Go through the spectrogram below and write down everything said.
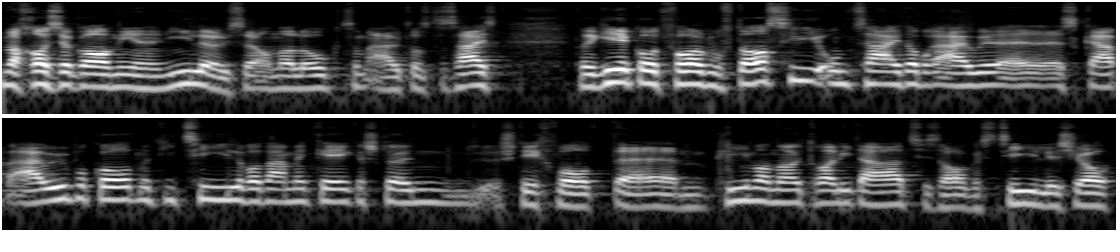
man kann es ja gar nicht einlösen, analog zum Auto. Also das heißt, die Regierung geht vor allem auf das hin und sagt aber auch, äh, es gäbe auch übergeordnete Ziele, die dem entgegenstehen. Stichwort ähm, Klimaneutralität. Sie sagen, das Ziel ist ja auch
